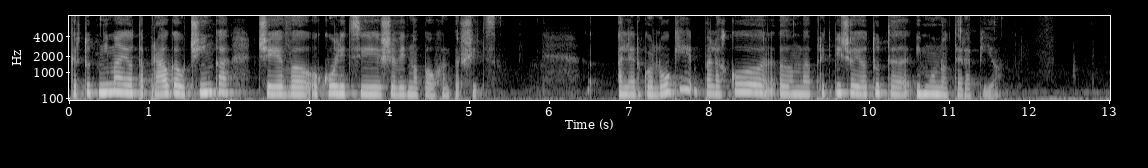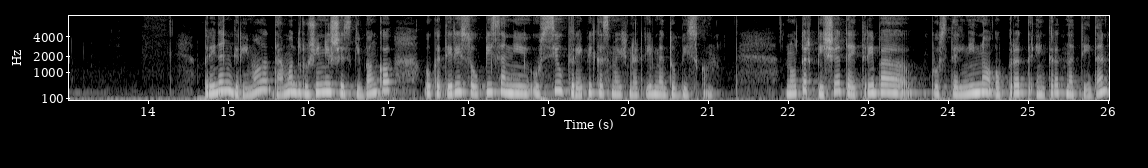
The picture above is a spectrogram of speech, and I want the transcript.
Ker tudi nimajo ta pravega učinka, če je v okolici še vedno polno pršic. Alergologi pa lahko, predpišejo tudi imunoterapijo. Preden gremo, damo družini še zgibanko, v kateri so opisani vsi ukrepi, ke smo jih naredili med obiskom. Noter piše, da je treba posteljnino oprati enkrat na teden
